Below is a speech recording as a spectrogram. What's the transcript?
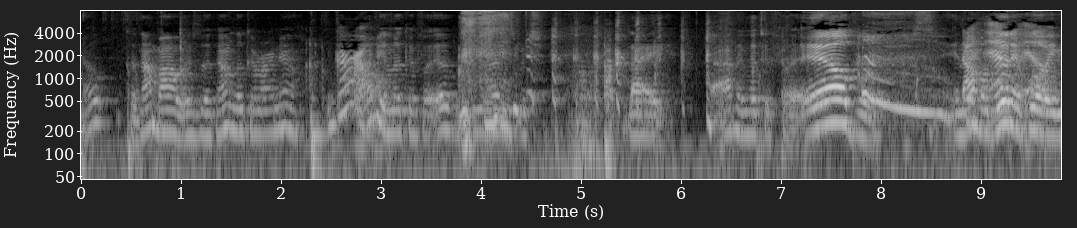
Nope. Cause I'm always looking. I'm looking right now. Girl. I've been looking forever. To be with you. Like I've been looking forever, and I'm a good employee.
